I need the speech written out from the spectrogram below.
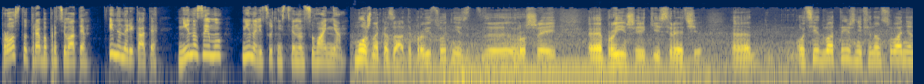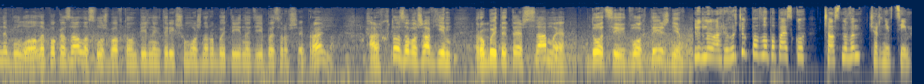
просто треба працювати і не нарікати ні на зиму, ні на відсутність фінансування. Можна казати про відсутність е, грошей, е, про інші якісь речі. Оці два тижні фінансування не було, але показала служба автомобільних доріг, що можна робити іноді і без грошей. Правильно? А хто заважав їм робити те ж саме до цих двох тижнів? Людмила Григорчук, Павло Попеско. Час новин Чернівці.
